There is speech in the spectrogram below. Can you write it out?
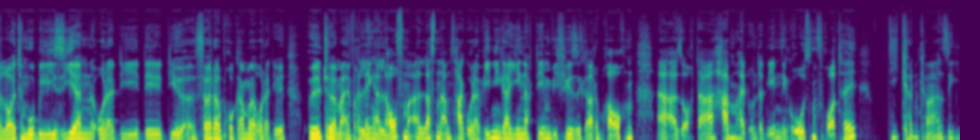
Leute mobilisieren oder die, die, die äh, Förderprogramme oder die Öltürme einfach länger laufen lassen am Tag oder weniger, je nachdem, wie viel sie gerade brauchen. Also auch da haben halt Unternehmen den großen Vorteil, die können quasi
